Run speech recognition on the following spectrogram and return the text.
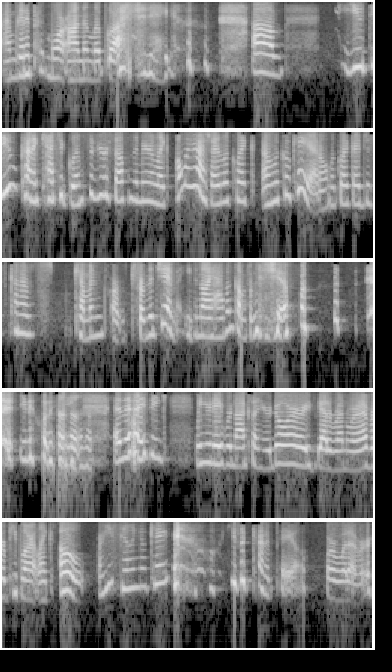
I'm gonna put more on than lip gloss today. um, you do kind of catch a glimpse of yourself in the mirror, like, oh my gosh, I look like I look okay. I don't look like I just kind of coming or from the gym, even though I haven't come from the gym. you know what I mean? and then I think when your neighbor knocks on your door, or you've got to run wherever, people aren't like, oh, are you feeling okay? you look kind of pale or whatever.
